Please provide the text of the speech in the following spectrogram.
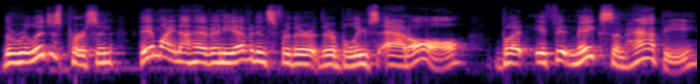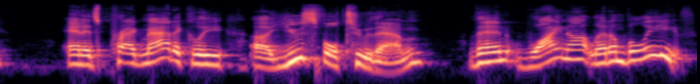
the religious person, they might not have any evidence for their, their beliefs at all, but if it makes them happy and it's pragmatically uh, useful to them, then why not let them believe?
